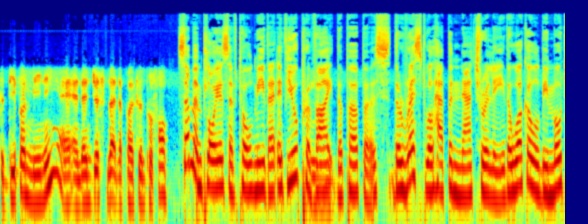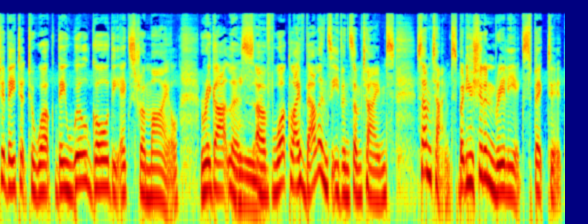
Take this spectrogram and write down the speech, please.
the deeper meaning and, and, then just let the person perform. Some employers have told me that if you provide mm. the purpose, the rest will happen naturally. The worker will be motivated to work. They will go the extra mile, regardless mm. of work life balance, even sometimes. Sometimes, but you shouldn't really expect it.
